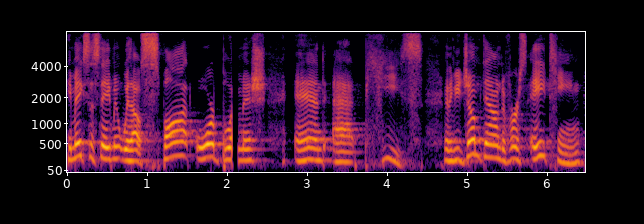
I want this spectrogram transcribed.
He makes a statement without spot or blemish and at peace. And if you jump down to verse 18,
